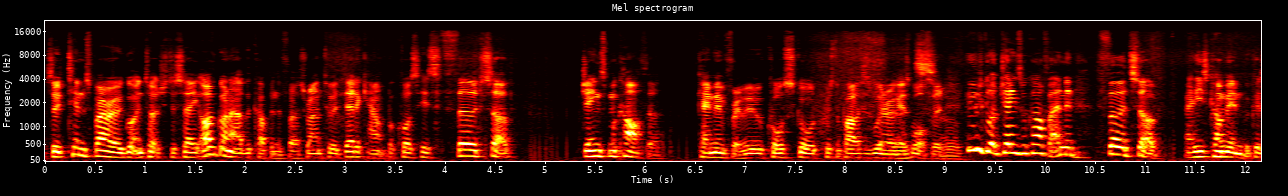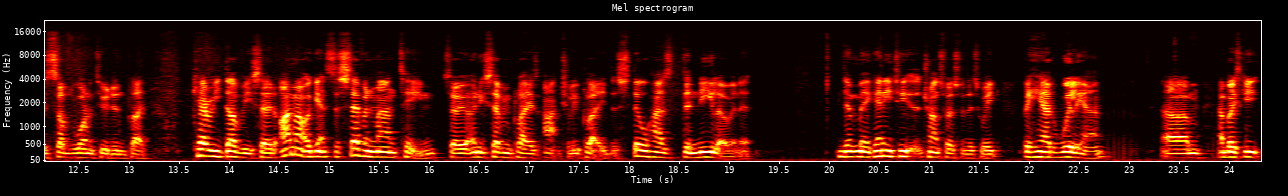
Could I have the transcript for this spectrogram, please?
So Tim Sparrow got in touch to say I've gone out of the cup in the first round to a dead account because his third sub, James McArthur, came in for him, who of course scored Crystal Palace's winner against Watford. Who's got James McArthur and then third sub, and he's come in because subs one and two didn't play. Kerry Dovey said, "I'm out against a seven-man team, so only seven players actually played. That still has Danilo in it. Didn't make any transfers for this week, but he had Willian." Um, and basically,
